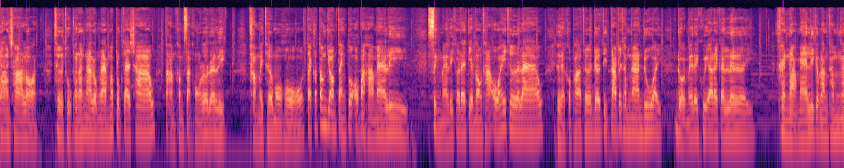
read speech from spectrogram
ด้านชาร์ลอตเธอถูกพนักงานโรงแรมมาปลุกแต่เช้า ตามคำสั่งของโรเดริกทำให้เธอโมโห แต่ก็ต้องยอมแต่งตัวออกมาหาแมรี่ ซึ่งแมรี่ก็ได้เตรียมรองเท้าเอาไว้ให้เธอแล้ว แล้วก็พาเธอเดินติดตามไปทำงานด้วย โดยไม่ได้คุยอะไรกันเลยขณะแมรี่กำลังทำง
